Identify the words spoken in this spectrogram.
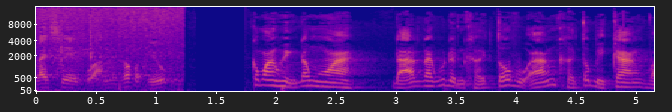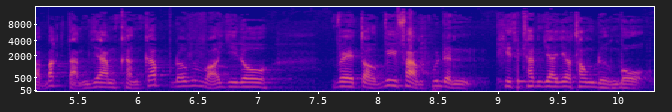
lái xe của anh rất là yếu. Công an huyện Đông Hòa đã ra quyết định khởi tố vụ án, khởi tố bị can và bắt tạm giam khẩn cấp đối với Võ Di Đô về tội vi phạm quy định khi tham gia giao thông đường bộ.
